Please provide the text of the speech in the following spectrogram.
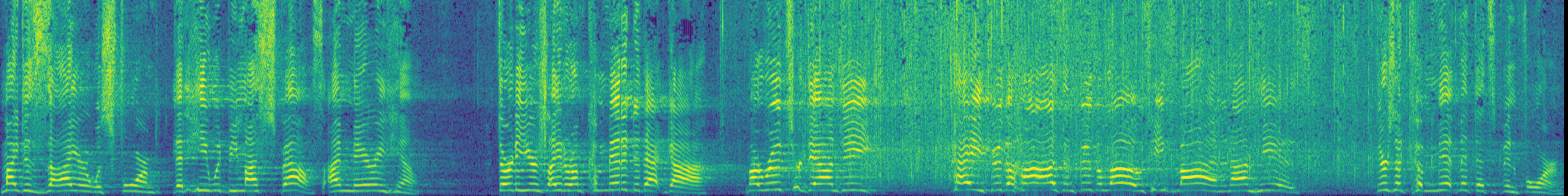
My desire was formed that he would be my spouse. I married him. 30 years later, I'm committed to that guy. My roots are down deep. Hey, through the highs and through the lows, he's mine and I'm his. There's a commitment that's been formed.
